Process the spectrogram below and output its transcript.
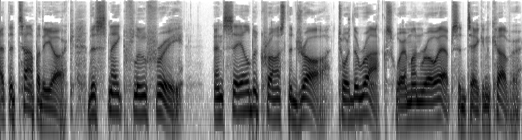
At the top of the arc, the snake flew free and sailed across the draw toward the rocks where Monroe Epps had taken cover.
